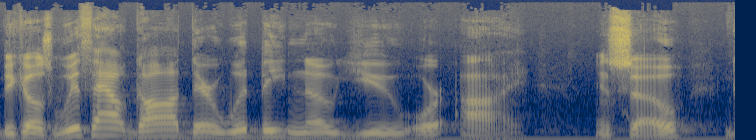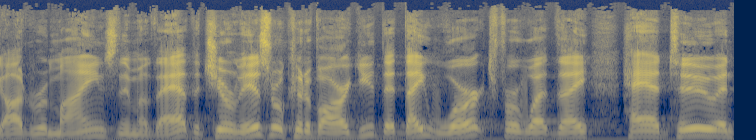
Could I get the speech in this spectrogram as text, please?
because without God, there would be no you or I. And so, God reminds them of that. The children of Israel could have argued that they worked for what they had to and,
